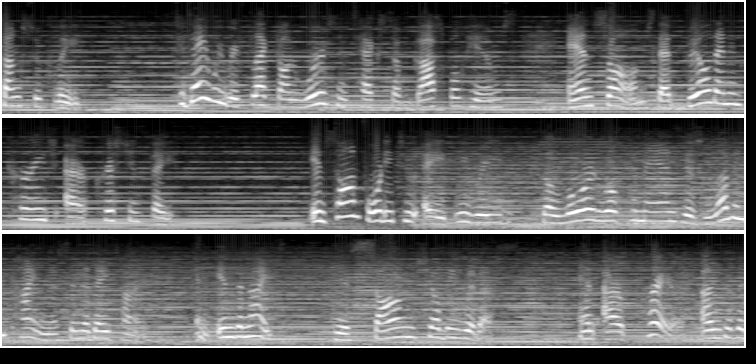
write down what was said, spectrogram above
Sung Suk Lee. Today we reflect on words and texts of gospel hymns and psalms that build and encourage our Christian faith. In Psalm 42:8 we read, The Lord will command his loving kindness in the daytime, and in the night his song shall be with us, and our prayer unto the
